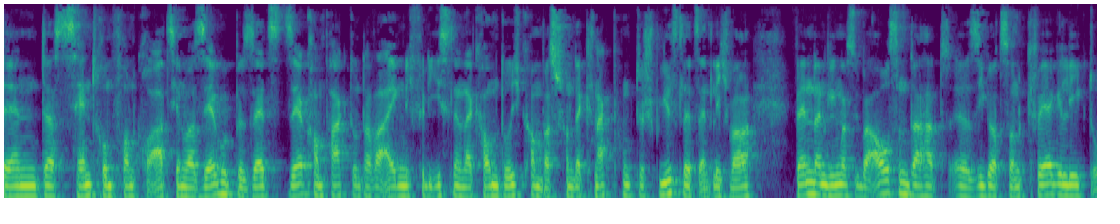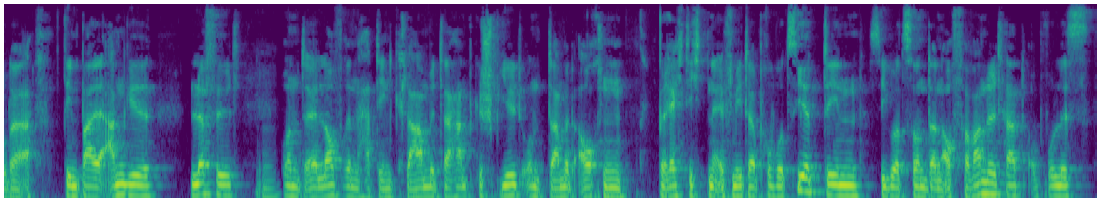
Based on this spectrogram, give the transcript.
denn das Zentrum von Kroatien war sehr gut besetzt, sehr kompakt und da war eigentlich für die Isländer kaum durchkommen, was schon der Knackpunkt des Spiels letztendlich war. Wenn, dann ging was über außen, da hat äh, Sigurdsson quergelegt oder den Ball angelöffelt mhm. und äh, Lovren hat den klar mit der Hand gespielt und damit auch einen berechtigten Elfmeter provoziert, den Sigurdsson dann auch verwandelt hat, obwohl es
